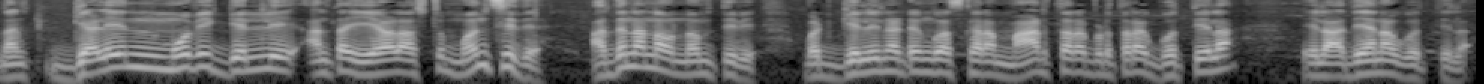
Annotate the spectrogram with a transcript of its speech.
ನನ್ನ ಗೆಳೆಯನ ಮೂವಿ ಗೆಲ್ಲಿ ಅಂತ ಹೇಳೋಷ್ಟು ಮನಸ್ಸಿದೆ ಅದನ್ನು ನಾವು ನಂಬ್ತೀವಿ. ಬಟ್ ಗೆಲ್ಲಿ ನಟನಿಗೋಸ್ಕರ ಮಾಡ್ತಾರ ಬಿಡ್ತಾರ ಗೊತ್ತಿಲ್ಲ. ಇಲ್ಲ, ಅದೇನೋ ಗೊತ್ತಿಲ್ಲ.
